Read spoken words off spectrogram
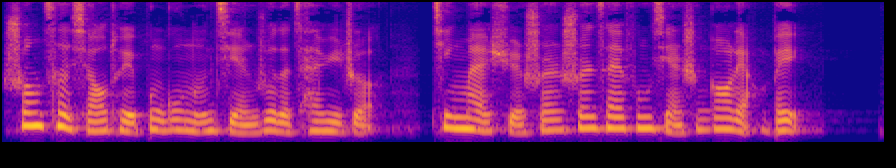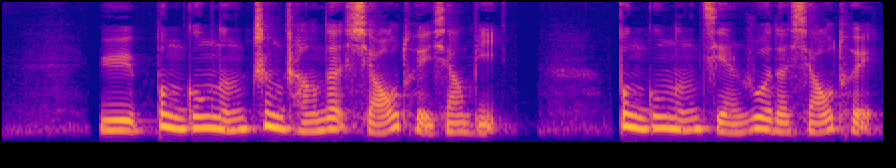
双侧小腿泵功能减弱的参与者，静脉血栓栓塞风险升高两倍。与泵功能正常的小腿相比，泵功能减弱的小腿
